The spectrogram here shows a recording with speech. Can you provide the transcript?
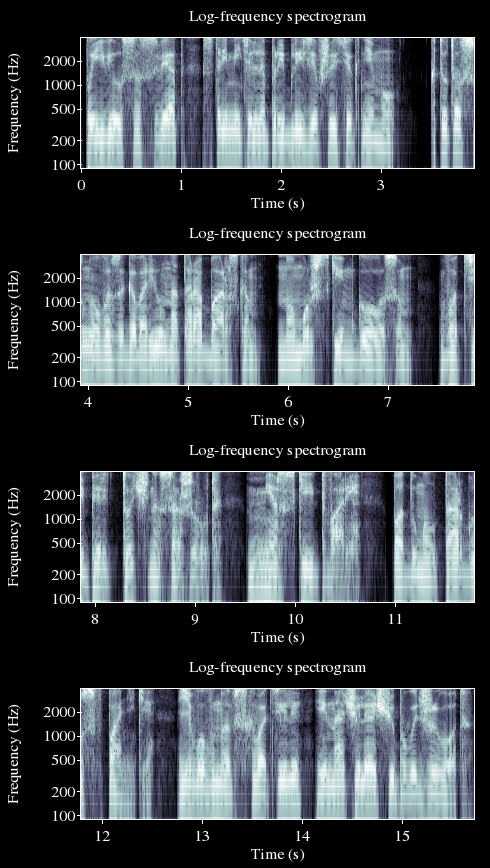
появился свет, стремительно приблизившийся к нему. Кто-то снова заговорил на тарабарском, но мужским голосом. «Вот теперь точно сожрут. Мерзкие твари», — подумал Таргус в панике. Его вновь схватили и начали ощупывать живот.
